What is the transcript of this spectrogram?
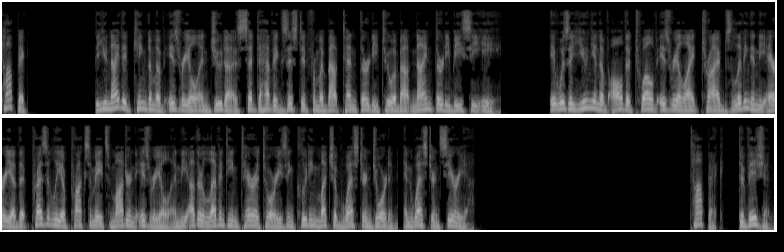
Topic: The United Kingdom of Israel and Judah is said to have existed from about 1030 to about 930 BCE. It was a union of all the twelve Israelite tribes living in the area that presently approximates modern Israel and the other Levantine territories including much of western Jordan, and western Syria. Division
